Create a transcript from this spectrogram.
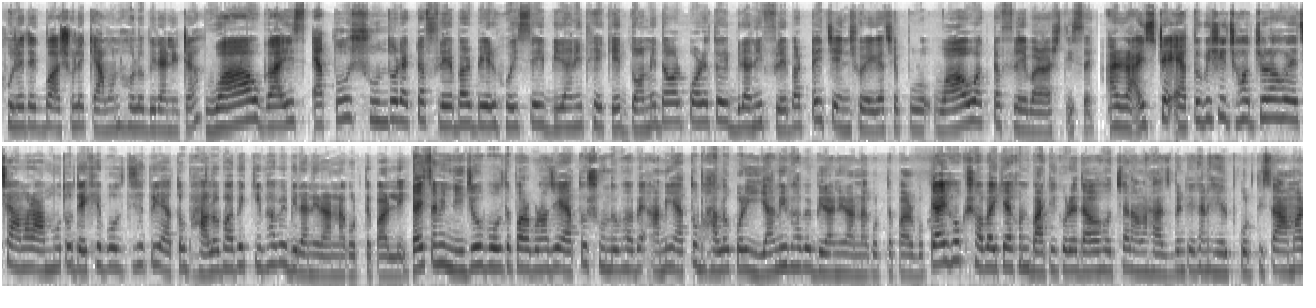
খুলে দেখব আসলে কেমন হলো বিরিয়ানিটা। ওয়াও গাইস, এত সুন্দর একটা ফ্লেভার বের হয়েছে এই বিরিয়ানি থেকে। দমে দেওয়ার পরে তো এই বিরিয়ানির ফ্লেভারটাই চেঞ্জ হয়ে গেছে পুরো। ওয়াও একটা ফ্লেভার আসতেছে। আর রাইসটা এত বেশি ঝরঝরা হয়েছে, আমার আম্মু তো দেখে বলতেছে, তুই এত ভালোভাবে কীভাবে বিরিয়ানি রান্না করতে পারলি? গাইস আমি নিজেও বলতে পারব না যে এত সুন্দরভাবে আমি এত ভালো করে ইয়ামি ভাবে বিরিয়ানি রান্না করতে পারব। যাই হোক, সবাইকে এখন বাটি করে দেওয়া হচ্ছে আর আমার হাজবেন্ড এখানে হেল্প করতেছে। আমার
